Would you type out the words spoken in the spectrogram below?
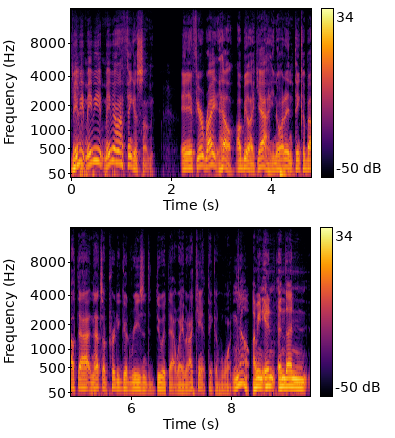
Maybe maybe maybe I'm not thinking of something. And if you're right, hell, I'll be like, yeah, you know, I didn't think about that, and that's a pretty good reason to do it that way. But I can't think of one. No, I mean, and and then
